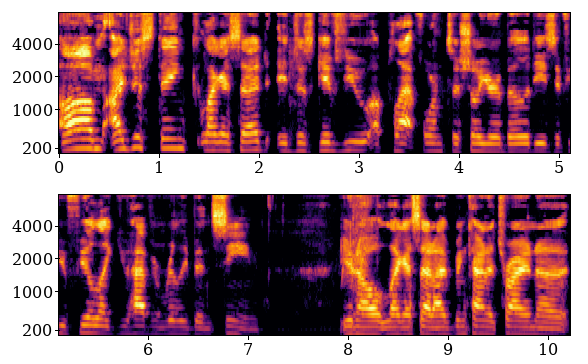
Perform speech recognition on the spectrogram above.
Um, I just think, like I said, it just gives you a platform to show your abilities if you feel like you haven't really been seen. You know, like I said, I've been kind of trying to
